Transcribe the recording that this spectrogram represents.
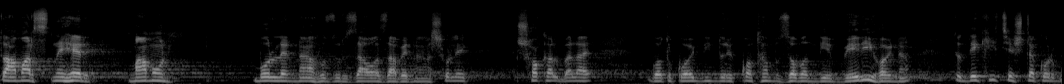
তো আমার স্নেহের মামন বললেন, না হুজুর, যাওয়া যাবে না। আসলে সকালবেলায় গত কয়েকদিন ধরে কথা জবান দিয়ে বেরই হয় না। তো দেখি চেষ্টা করব,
